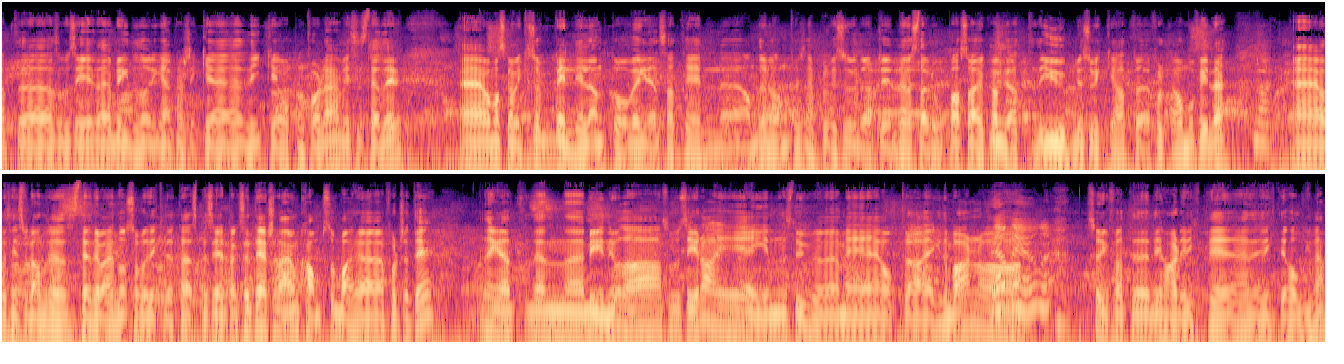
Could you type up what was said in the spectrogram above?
at, eh, som du sier, det- Bygde-Norge er kanskje ikke like åpen for det visse steder. Eh, og man skal vel ikke så veldig langt over grensa til eh, andre land, f.eks. Hvis du drar til Øst-Europa, så er jo ikke akkurat Det jubles jo ikke at eh, folk er homofile. Eh, og det fins vel andre steder i verden også hvor ikke dette er spesielt akseptert. Så det er jo en kamp som bare fortsetter. Jeg tenker at Den eh, begynner jo da, som du sier, da, i egen stue med å oppdra egne barn. Og Ja, det jo det. sørge for at eh, de har de riktige, de riktige holdningene.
